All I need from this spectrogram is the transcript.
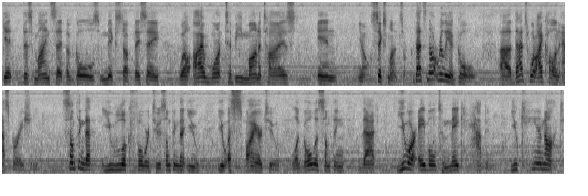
get this mindset of goals mixed up. They say, well, I want to be monetized in, you know, six months. That's not really a goal. Uh, that's what I call an aspiration. Something that you look forward to, something that you, you aspire to. A goal is something that you are able to make happen. You cannot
